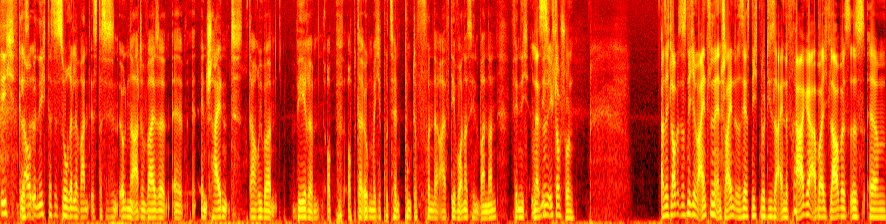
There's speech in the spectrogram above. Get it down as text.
Ich glaube Das- nicht, dass es so relevant ist, dass es in irgendeiner Art und Weise äh, entscheidend darüber wäre, ob, ob da irgendwelche Prozentpunkte von der AfD woanders hinwandern, finde ich. Das ist, ich glaube schon. Also ich glaube, es ist nicht im Einzelnen entscheidend, es ist jetzt nicht nur diese eine Frage, aber ich glaube, es ist, ähm,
